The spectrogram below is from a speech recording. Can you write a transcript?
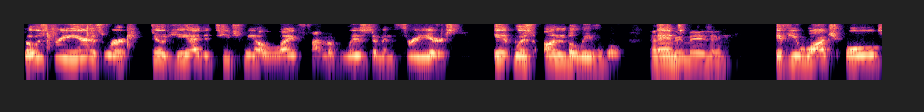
Those three years were, dude, he had to teach me a lifetime of wisdom in three years. It was unbelievable that's and- amazing. If you watch old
